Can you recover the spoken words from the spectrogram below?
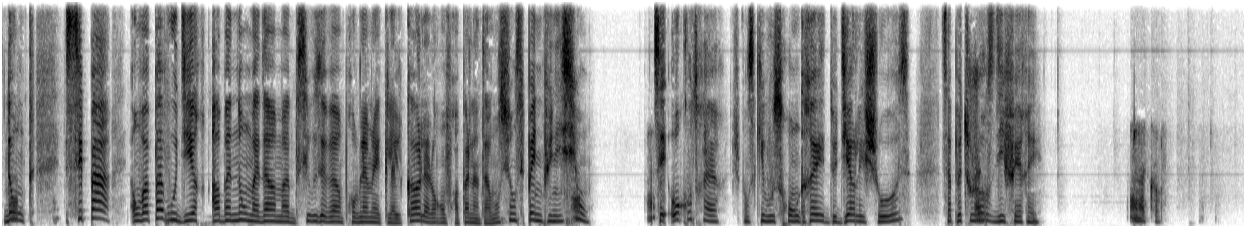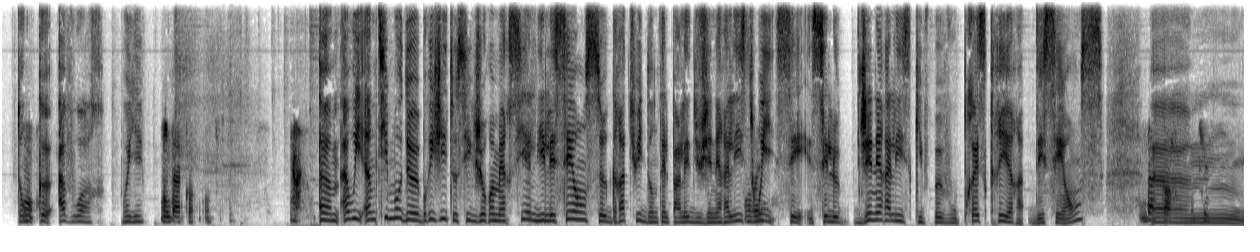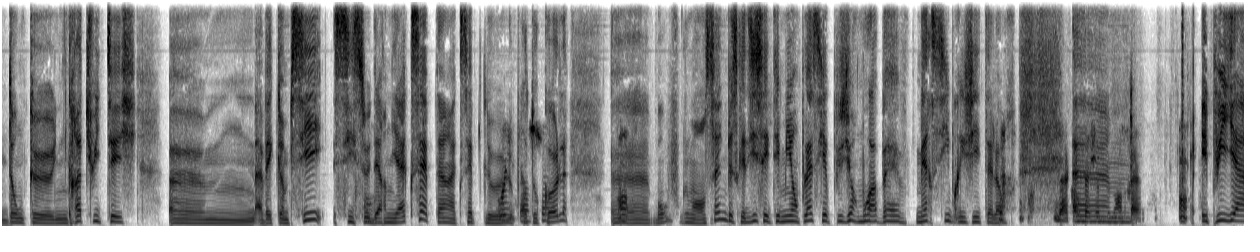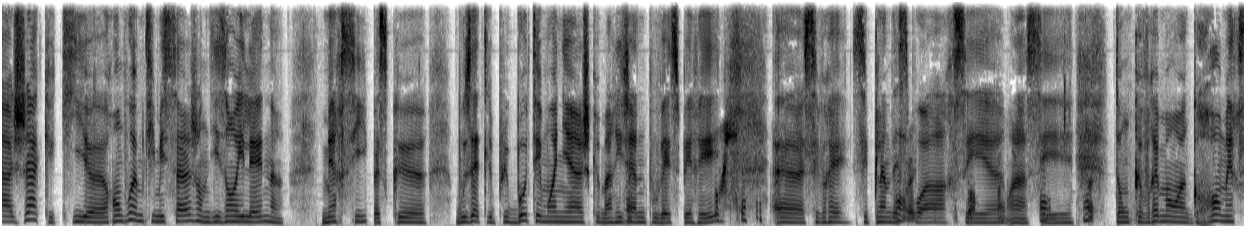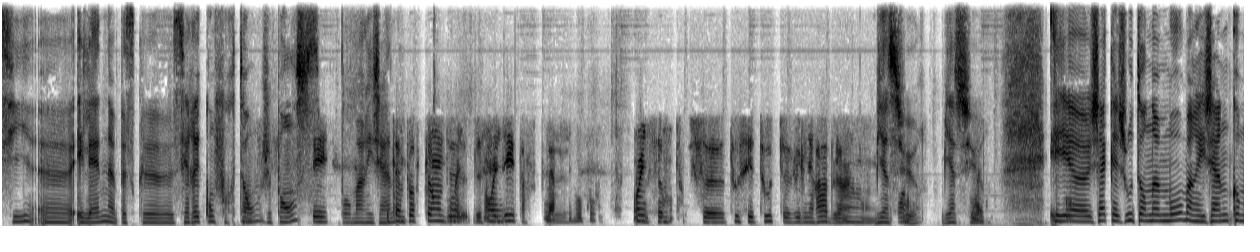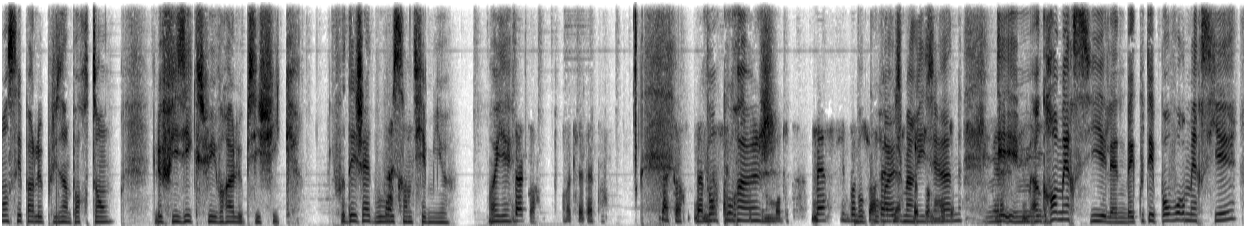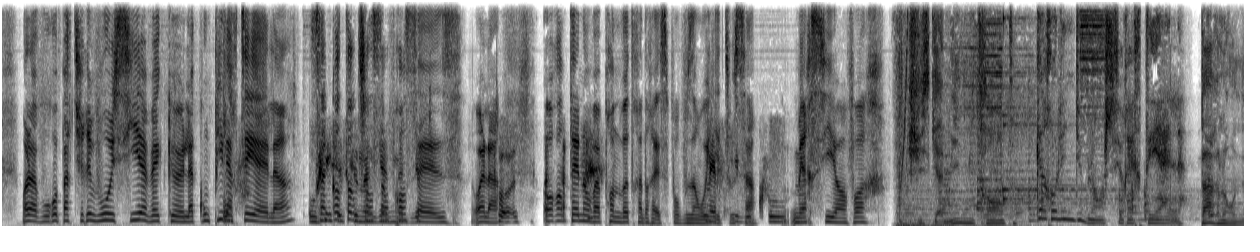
Donc c'est pas, on va pas vous dire ah ben non madame, si vous avez un problème avec l'alcool, alors on fera pas l'intervention. C'est pas une punition. C'est au contraire. Je pense qu'ils vous seront gré de dire les choses. Ça peut toujours Ouais. se différer. D'accord. Donc euh, à voir. Voyez. D'accord. Euh, ah oui, un petit mot de Brigitte aussi que je remercie. Elle dit les séances gratuites dont elle parlait du généraliste. Oui. Oui, c'est le généraliste qui peut vous prescrire des séances. Euh, Donc euh, une gratuité euh, avec un psy, si ce Oh. dernier accepte, hein, accepte le, Oui, protocole. Euh, Bon, il faut que je me renseigne parce qu'elle dit ça a été mis en place il y a plusieurs mois. Ben, merci Brigitte alors. D'accord, ben, euh. Et puis il y a Jacques qui euh, renvoie un petit message en me disant Hélène, merci parce que vous êtes le plus beau témoignage que Marie-Jeanne pouvait espérer. Oui. Euh, c'est vrai, c'est plein d'espoir, c'est euh, ouais. voilà, c'est Ouais. donc vraiment un grand merci Hélène parce que c'est réconfortant, je pense, C'est pour c'est Marie-Jeanne. important de, de s'aider parce que Merci beaucoup. Oui. nous sommes tous, tous et toutes vulnérables. Hein. Bien sûr, bien sûr. Et euh, Jacques ajoute en un mot, Marie-Jeanne, commencez par le plus important. Le physique suivra le psychique. Il faut déjà que vous vous sentiez mieux. Voyez? D'accord. Ok, d'accord. D'accord. Ben, Bon merci courage. Merci, bonne Bon soirée. courage. Marie-Jeanne. Et un grand merci Hélène. Bah, écoutez, pour vous remercier, voilà, vous repartirez vous aussi avec euh, la compile Oh. RTL, hein Oui, 50 c'est ans de chansons françaises. Voilà. Hors antenne, on va prendre votre adresse pour vous envoyer Merci tout ça. beaucoup. Merci, au revoir. Jusqu'à minuit 30, Caroline Dublanche sur RTL. parlons-nous.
